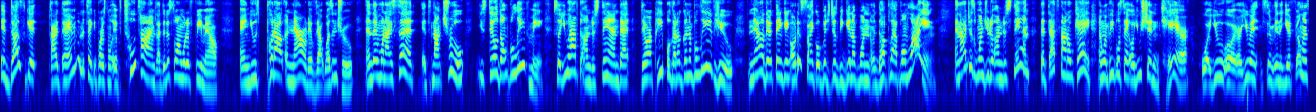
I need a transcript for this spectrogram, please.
it does get. I, I am going to take it personal. If two times I did a song with a female and you put out a narrative that wasn't true, and then when I said it's not true, you still don't believe me. So you have to understand that there are people that are going to believe you. Now they're thinking, oh, this psycho bitch just begin up on her platform lying. And I just want you to understand that that's not okay. And when people say, "Oh, you shouldn't care," or "You or are you in, in your feelings,"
